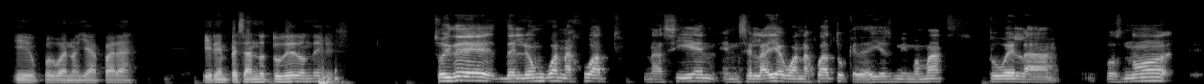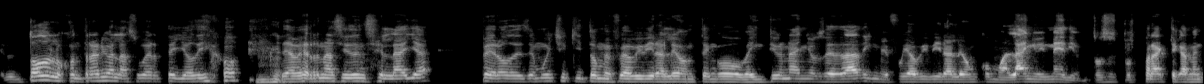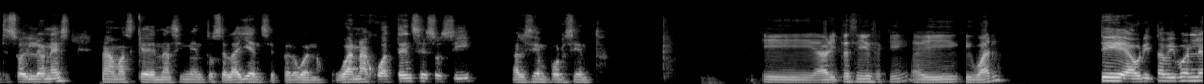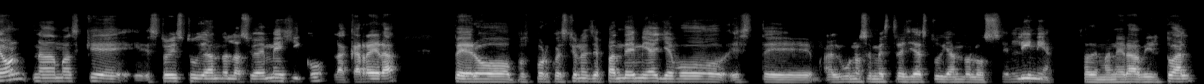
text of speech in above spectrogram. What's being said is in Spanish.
Y pues bueno, ya para ir empezando, ¿tú de dónde eres? Soy de, de León, Guanajuato. Nací en, en Celaya, Guanajuato, que de ahí es mi mamá. Tuve la, pues no, todo lo contrario a la suerte, yo digo, de haber nacido en Celaya, pero desde muy chiquito me fui a vivir a León. Tengo 21 años de edad y me fui a vivir a León como al año y medio. Entonces, pues prácticamente soy leonés, nada más que de nacimiento celayense, pero bueno, guanajuatense, eso sí, al 100%. ¿Y ahorita sigues aquí, ahí igual? Sí, ahorita vivo en León, nada más que estoy estudiando en la Ciudad de México, la carrera, pero pues por cuestiones de pandemia llevo este, algunos semestres ya estudiándolos en línea, o sea, de manera virtual,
